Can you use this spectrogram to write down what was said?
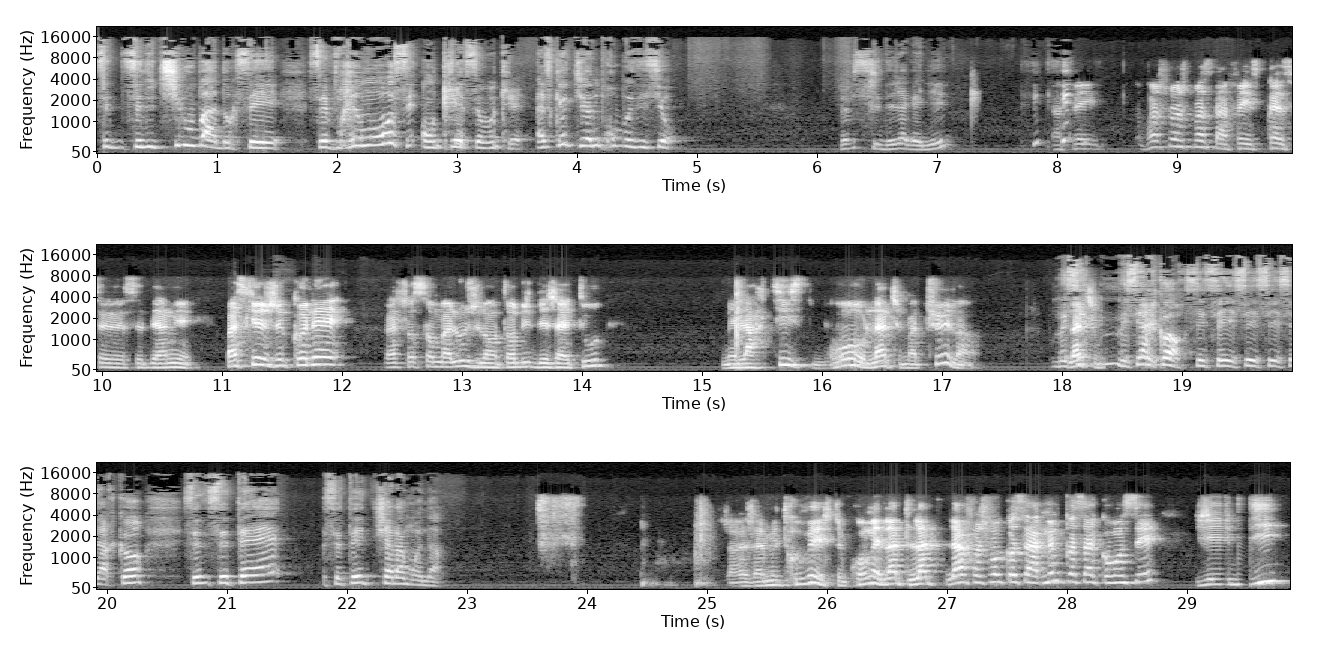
c'est- du chiluba, donc c'est vraiment, c'est ancré, c'est ancré. Est-ce que tu as une proposition? Même si c'est déjà gagné. Fait- Franchement, je pense que tu as fait exprès ce, ce dernier. Parce que je connais la chanson Malou, je l'ai entendue déjà et tout. Mais l'artiste, bro, là, tu m'as tué, là. Mais c'est tu- hardcore, c'est hardcore. C'était Chalamwana. J'aurais jamais trouvé, je te promets. Là, là, là franchement, quand ça, même quand ça a commencé, j'ai dit.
